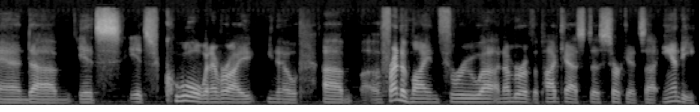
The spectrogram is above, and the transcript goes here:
and um, it's it's cool whenever I you know um, a friend of mine through uh, a number of the podcast uh, circuits, uh, Andy,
